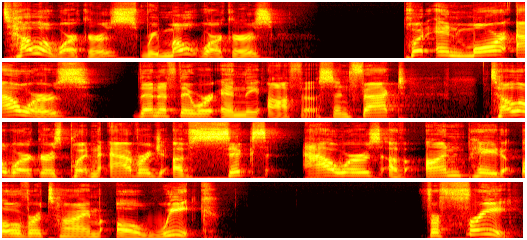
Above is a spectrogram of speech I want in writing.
teleworkers, remote workers put in more hours than if they were in the office. In fact, teleworkers put an average of 6 hours of unpaid overtime a week for free.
